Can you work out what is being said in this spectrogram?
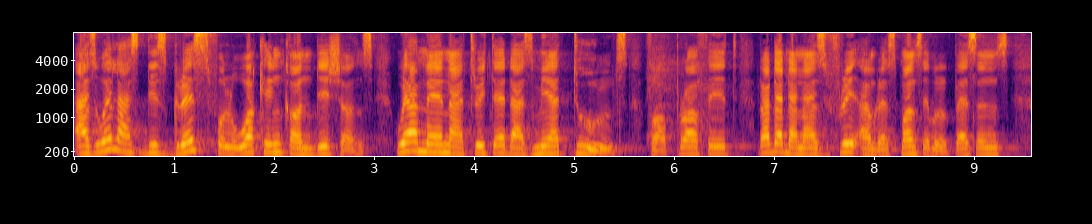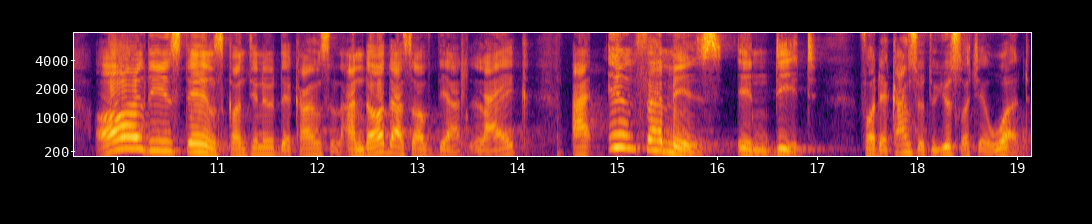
as well as disgraceful working conditions where men are treated as mere tools for profit rather than as free and responsible persons. All these things, continued the council, and others of their like, are infamies indeed. For the council to use such a word,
